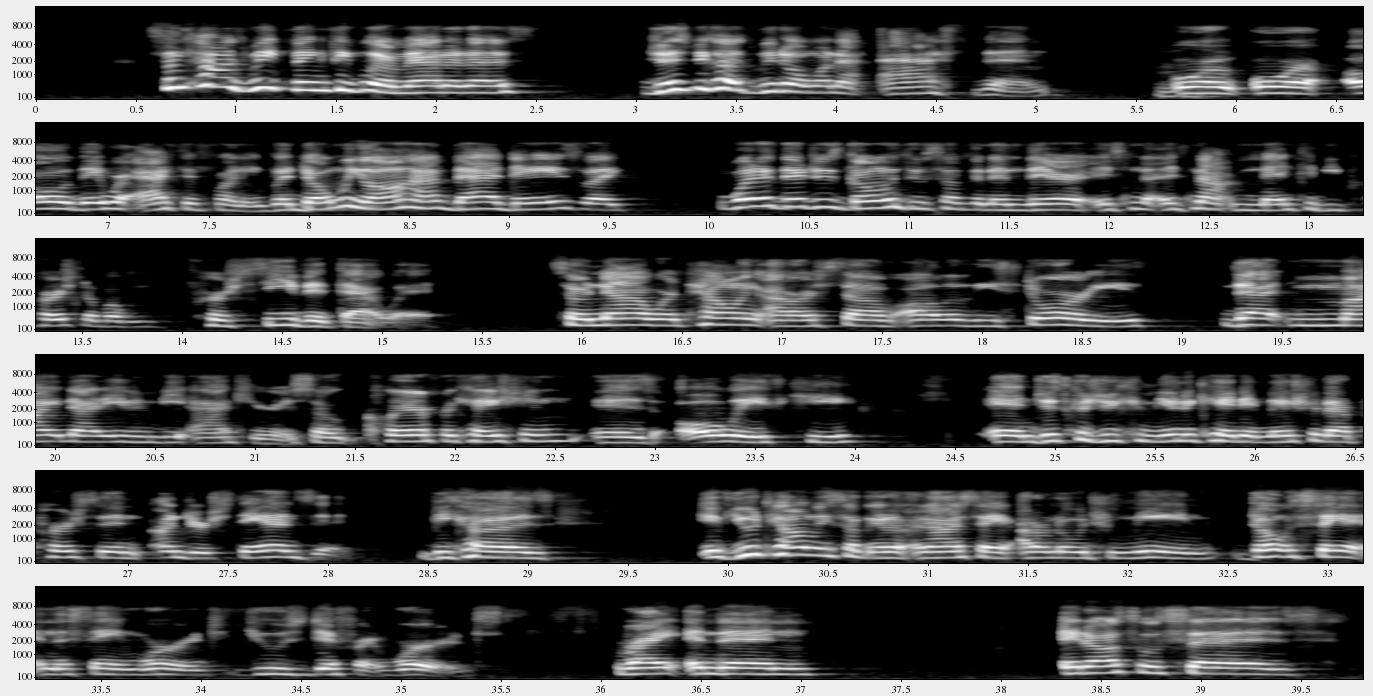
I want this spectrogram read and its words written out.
sometimes we think people are mad at us just because we don't want to ask them mm. or or oh they were acting funny but don't we all have bad days like what if they're just going through something and they're it's not it's not meant to be personal but we perceive it that way so now we're telling ourselves all of these stories that might not even be accurate. So clarification is always key. And just because you communicate it, make sure that person understands it. Because if you tell me something and I say, I don't know what you mean, don't say it in the same words, use different words. Right. And then it also says,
